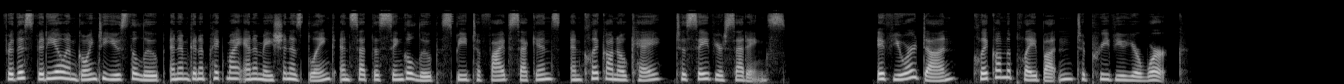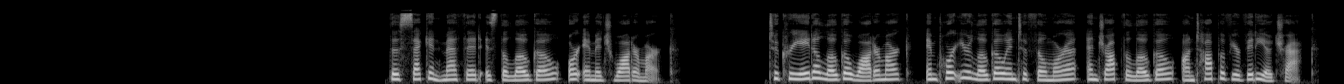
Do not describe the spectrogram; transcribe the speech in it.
for this video I'm going to use the loop and I'm gonna pick my animation as blink and set the single loop speed to 5 seconds and click on OK to save your settings. If you are done, click on the play button to preview your work. The second method is the logo or image watermark. To create a logo watermark, import your logo into Filmora and drop the logo on top of your video track.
